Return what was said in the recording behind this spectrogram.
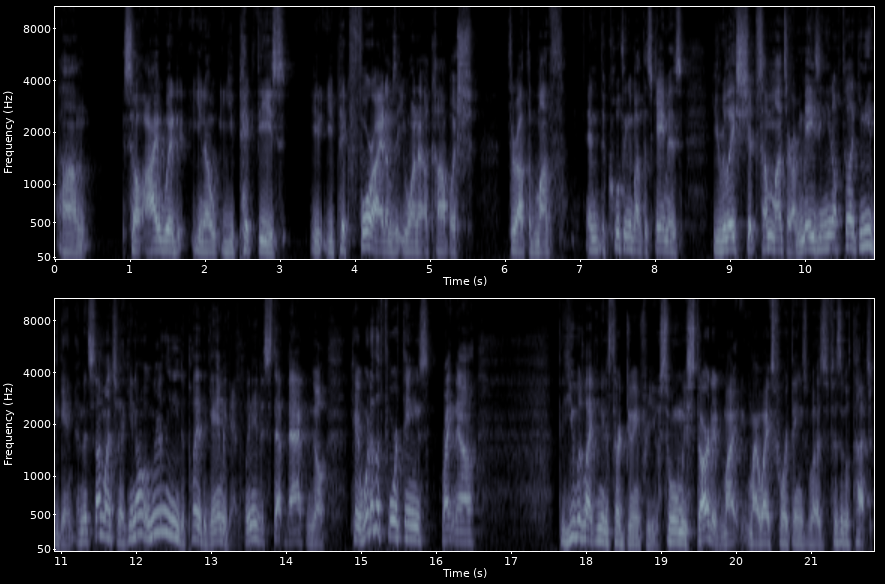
Um, so I would, you know, you pick these, you, you pick four items that you want to accomplish throughout the month. And the cool thing about this game is your relationship, some months are amazing, you don't feel like you need the game. And then some months you're like, you know, we really need to play the game again. We need to step back and go, okay, what are the four things right now that you would like me to start doing for you? So when we started, my, my wife's four things was physical touch.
